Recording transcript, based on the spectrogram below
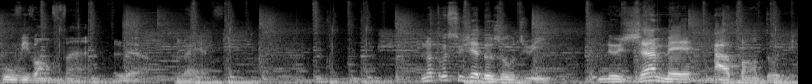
pour vivre enfin leur rêve. Notre sujet d'aujourd'hui, ne jamais abandonner.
